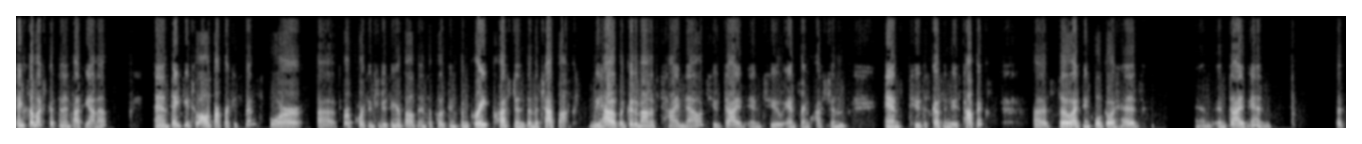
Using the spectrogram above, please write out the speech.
Thanks so much, Kristin and Tatiana. And thank you to all of our participants for uh, for, of course, introducing yourselves and to posting some great questions in the chat box. We have a good amount of time now to dive into answering questions and to discussing these topics. Uh, so I think we'll go ahead and, and dive in. Let's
